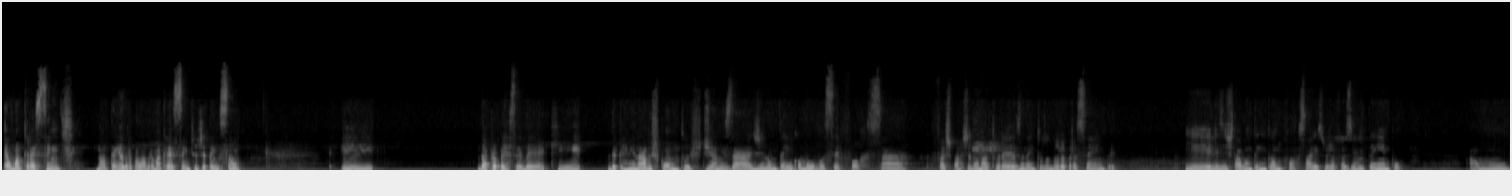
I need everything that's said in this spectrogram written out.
é uma crescente, não tem outra palavra, é uma crescente de tensão. E dá para perceber que determinados pontos de amizade não tem como você forçar, faz parte da natureza, nem tudo dura para sempre. E eles estavam tentando forçar isso já fazia um tempo. A um,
